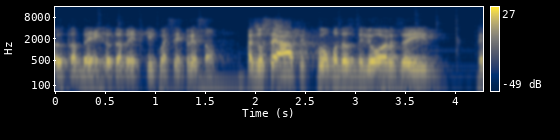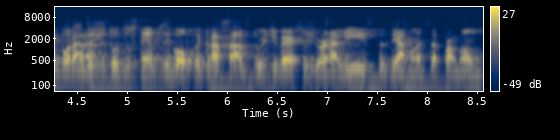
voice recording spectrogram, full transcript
Eu também, eu também fiquei com essa impressão. Mas você acha que foi uma das melhores aí temporadas de todos os tempos, igual foi traçado por diversos jornalistas e amantes da Fórmula 1?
